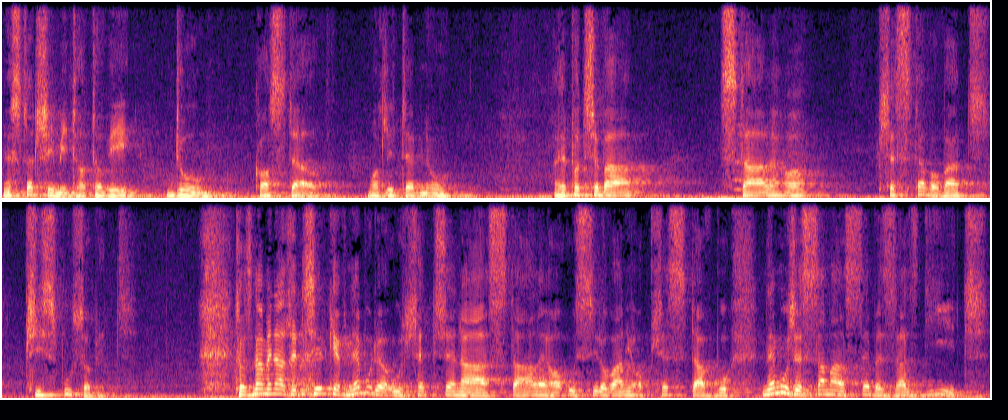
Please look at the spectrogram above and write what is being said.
Nestačí mít hotový dům, kostel, modlitebnu. A je potřeba stále ho přestavovat, přizpůsobit. To znamená, že církev nebude ušetřená stáleho usilování o přestavbu, nemůže sama sebe zazdít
